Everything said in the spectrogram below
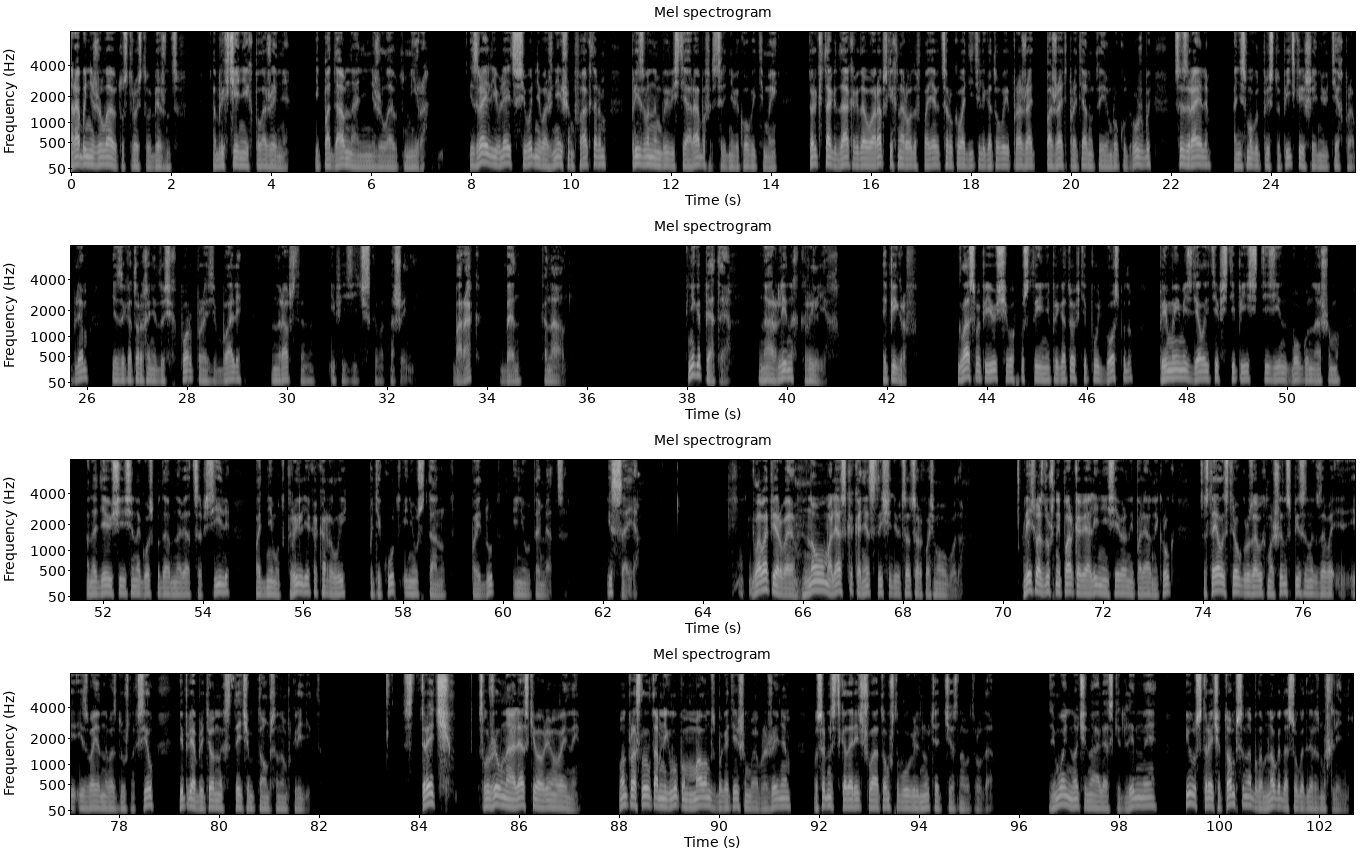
Арабы не желают устройства беженцев, облегчения их положения, и подавно они не желают мира. Израиль является сегодня важнейшим фактором, призванным вывести арабов из средневековой тьмы. Только тогда, когда у арабских народов появятся руководители, готовые прожать, пожать протянутую им руку дружбы с Израилем, они смогут приступить к решению тех проблем, из-за которых они до сих пор прозябали в нравственном и физическом отношении. Барак бен Канаан. Книга пятая. На орлиных крыльях. Эпиграф. Глаз вопиющего в пустыне, приготовьте путь Господу, прямыми сделайте в степи стезин Богу нашему, а надеющиеся на Господа обновятся в силе, поднимут крылья, как орлы, потекут и не устанут, пойдут и не утомятся. Исайя. Глава первая. Ноум, Аляска, конец 1948 года. Весь воздушный парк авиалинии Северный полярный круг состоял из трех грузовых машин, списанных из военно-воздушных сил и приобретенных Стейчем Томпсоном в кредит. Стретч служил на Аляске во время войны. Он прослыл там неглупым малым с богатейшим воображением, в особенности, когда речь шла о том, чтобы увильнуть от честного труда. Зимой ночи на Аляске длинные, и у Стреча Томпсона было много досуга для размышлений.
